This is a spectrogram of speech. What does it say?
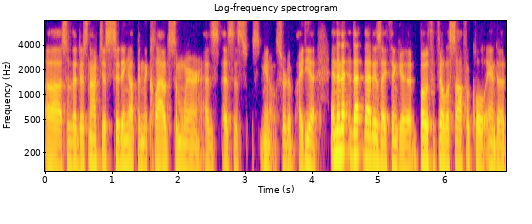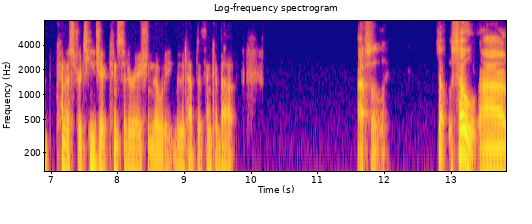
uh, so that it's not just sitting up in the cloud somewhere as as this you know sort of idea. And then that that, that is, I think, a, both a philosophical and a kind of strategic consideration that we, we would have to think about. Absolutely. So so uh,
